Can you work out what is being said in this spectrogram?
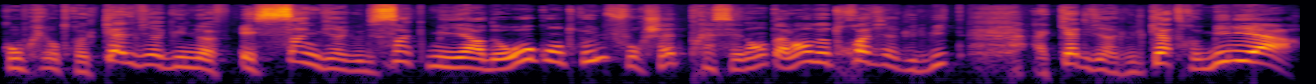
compris entre 4,9 et 5,5 milliards d'euros contre une fourchette précédente allant de 3,8 à 4,4 milliards.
